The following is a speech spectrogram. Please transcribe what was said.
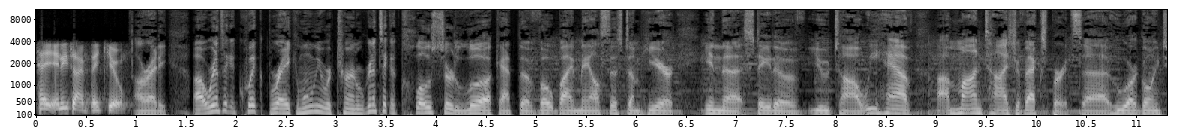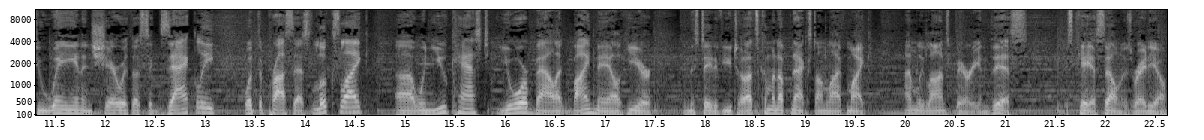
Hey, anytime. Thank you. Alrighty. Uh, we're going to take a quick break, and when we return, we're going to take a closer look at the vote by mail system here in the state of Utah. We have a montage of experts uh, who are going to weigh in and share with us exactly what the process looks like uh, when you cast your ballot by mail here in the state of Utah. That's coming up next on Live Mic. I'm Lee Lonsberry, and this is KSL News Radio.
